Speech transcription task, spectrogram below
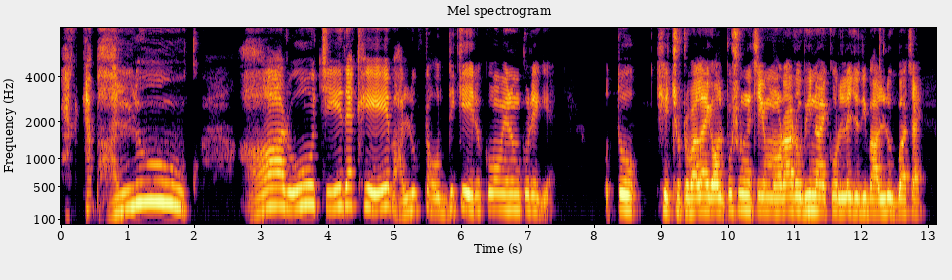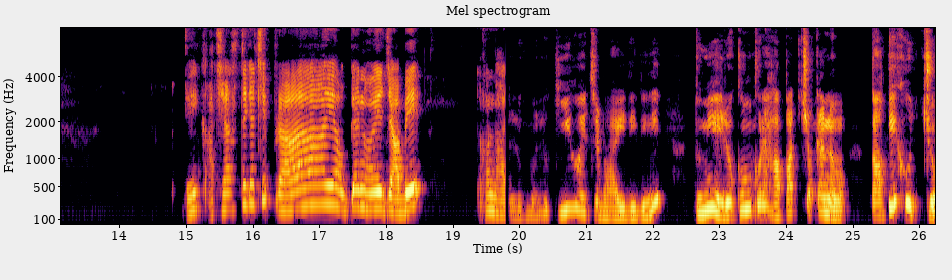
একটা ভাল্লুক। আর ও চেয়ে দেখে ভাল্লুকটা ওর দিকে এরকম এরকম করে গিয়ে ও তো সে ছোটবেলায় গল্প শুনেছে, মরার অভিনয় করলে যদি ভাল্লুক বাঁচায়। যেই কাছে আসতে গেছে প্রায় অজ্ঞান হয়ে যাবে, তখন ভাল্লুক বলল, কি হয়েছে ভাই দিদি? তুমি এরকম করে হাঁপাচ্ছ কেন? কাকে খুঁজছো?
